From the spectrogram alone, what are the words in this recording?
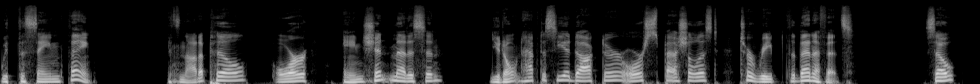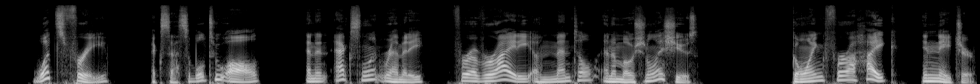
with the same thing. It's not a pill or ancient medicine. You don't have to see a doctor or specialist to reap the benefits. So, what's free, accessible to all, and an excellent remedy for a variety of mental and emotional issues? Going for a hike in nature.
